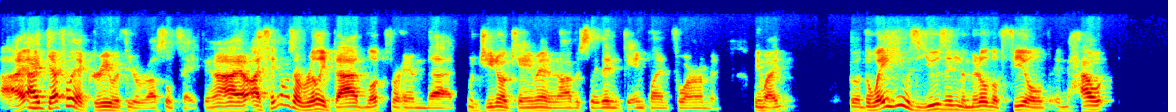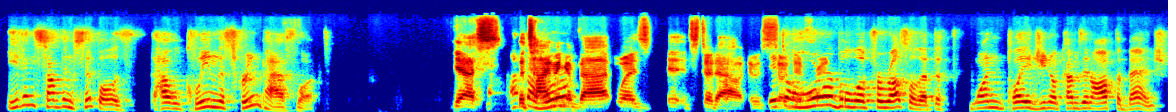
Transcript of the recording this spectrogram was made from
I, I, definitely agree with your Russell take, and I, I think it was a really bad look for him that when Geno came in, and obviously they didn't game plan for him, and I might, but the way he was using the middle of the field and how even something simple as how clean the screen pass looked. Yes, the timing of that was it stood out. It was. It's so a different. horrible look for Russell that the one play Geno comes in off the bench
